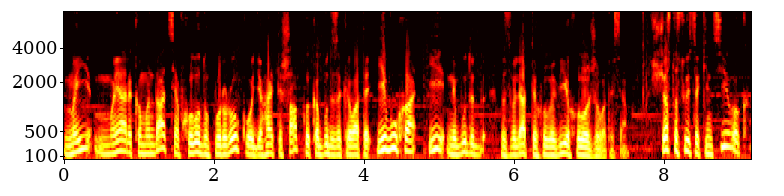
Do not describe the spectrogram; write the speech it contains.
мої, моя рекомендація в холодну пору року одягайте шапку, яка буде закривати і вуха, і не буде дозволяти голові охолоджуватися. Що стосується кінцівок,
